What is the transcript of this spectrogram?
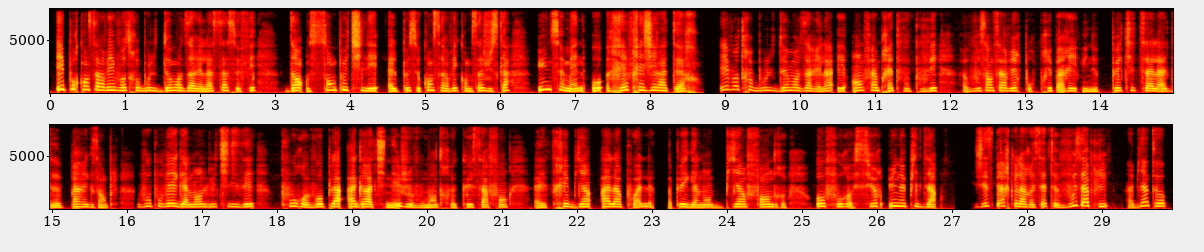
Et pour conserver votre boule de mozzarella, ça se fait dans son petit lait. Elle peut se conserver comme ça jusqu'à une semaine au réfrigérateur. Et votre boule de mozzarella est enfin prête. Vous pouvez vous en servir pour préparer une petite salade par exemple. Vous pouvez également l'utiliser pour vos plats à gratiner. Je vous montre que ça fond euh, très bien à la poêle. Ça peut également bien fondre au four sur une pizza. J'espère que la recette vous a plu. À bientôt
